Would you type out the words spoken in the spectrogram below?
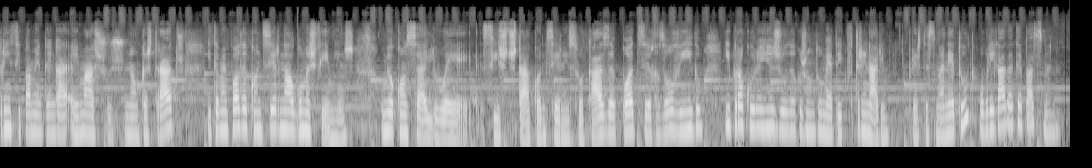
principalmente em, em, machos não castrados e também pode acontecer em algumas fêmeas. O meu conselho é: se isto está a acontecer em sua casa, pode ser resolvido e procurem ajuda junto ao médico veterinário. Por esta semana é tudo. Obrigada, até para a semana.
